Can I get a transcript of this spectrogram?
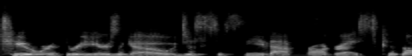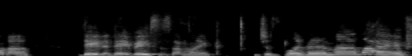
two or three years ago, just to see that progress. Because on a day to day basis, I'm like, just living my life,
